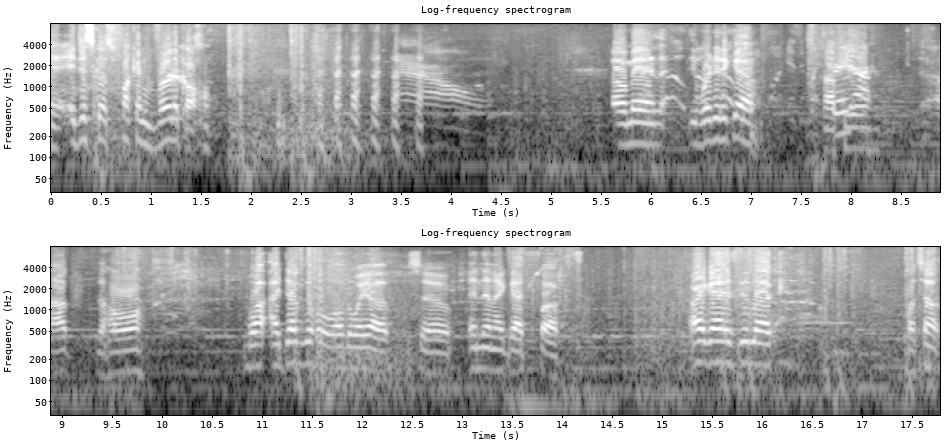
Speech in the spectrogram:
Yeah, it just goes fucking vertical. Oh man, where did it go? Up here, up the hole. Well, I dug the hole all the way up, so and then I got fucked. All right, guys, good luck. What's up?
